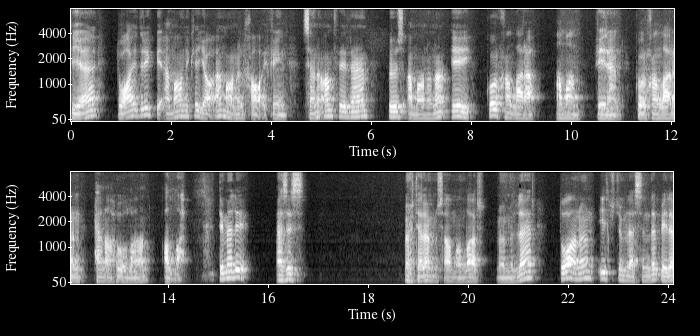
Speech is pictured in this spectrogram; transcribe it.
deyə dua edirik. Bi əmanikə ya əmanil xaifin. Sənə ant verirəm öz amanına, ey qorxanlara aman verən, qorxanların pənahı olan Allah. Deməli, əziz möhtərəm müsəlmanlar, möminlər, Duanın ilk cümləsində belə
